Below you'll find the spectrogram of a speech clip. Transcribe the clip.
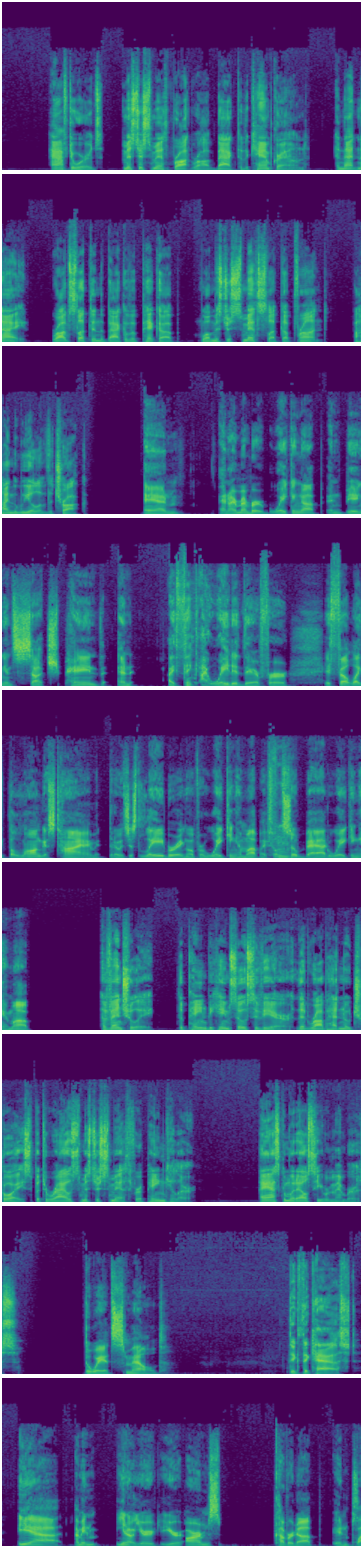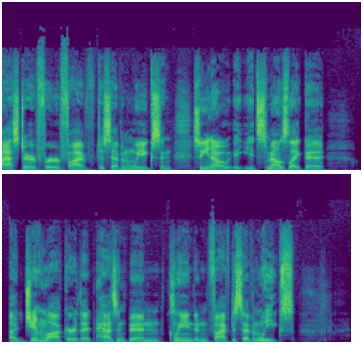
Afterwards, Mr. Smith brought Rob back to the campground, and that night, Rob slept in the back of a pickup while Mr. Smith slept up front, behind the wheel of the truck. And and I remember waking up and being in such pain and I think I waited there for it felt like the longest time that I was just laboring over waking him up. I felt Hmm. so bad waking him up. Eventually, the pain became so severe that Rob had no choice but to rouse Mr. Smith for a painkiller. I ask him what else he remembers. The way it smelled. The, the cast. Yeah, I mean, you know, your your arms covered up in plaster for five to seven weeks, and so you know, it, it smells like a a gym locker that hasn't been cleaned in five to seven weeks.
